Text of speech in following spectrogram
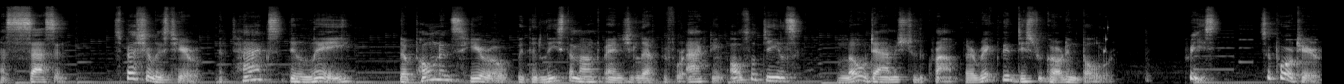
Assassin, Specialist hero attacks delay the opponent's hero with the least amount of energy left before acting, also deals low damage to the crown, directly disregarding bulwark. Priest, support hero,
